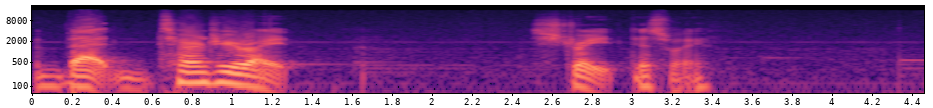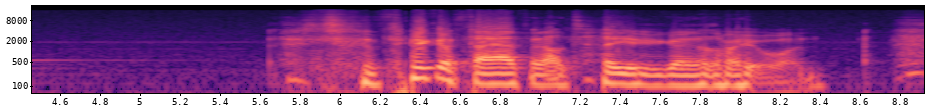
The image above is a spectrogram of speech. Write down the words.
Bat, turn to your right. Straight this way. Pick a path, and I'll tell you if you're going to the right one.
